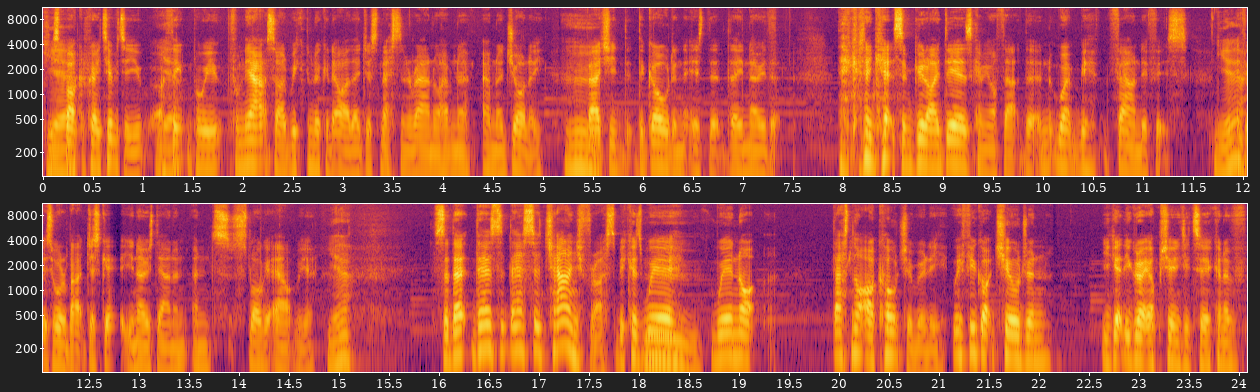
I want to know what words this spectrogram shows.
Yeah. spark of creativity. I Yeah. think from the outside we can look at it. Oh, they're just messing around or having a having a jolly. Mm. But actually, th- the golden is that they know that they're going to get some good ideas coming off that that won't be found if it's yeah. if it's all about just get your nose down and, and slog it out with you. yeah. So that there's there's a challenge for us because we're Mm. we're not that's not our culture really. If you've got children, you get the great opportunity to kind of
